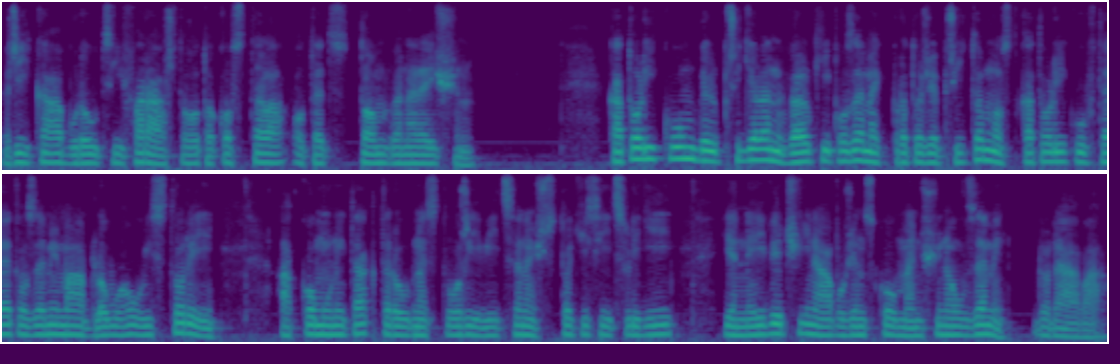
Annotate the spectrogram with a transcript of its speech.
říká budoucí farář tohoto kostela otec Tom Veneration. Katolíkům byl přidělen velký pozemek, protože přítomnost katolíků v této zemi má dlouhou historii a komunita, kterou dnes tvoří více než 100 tisíc lidí, je největší náboženskou menšinou v zemi, dodává.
